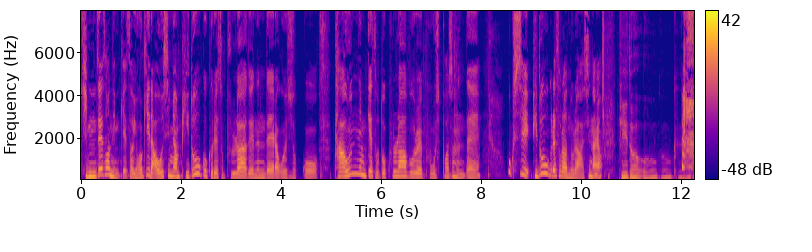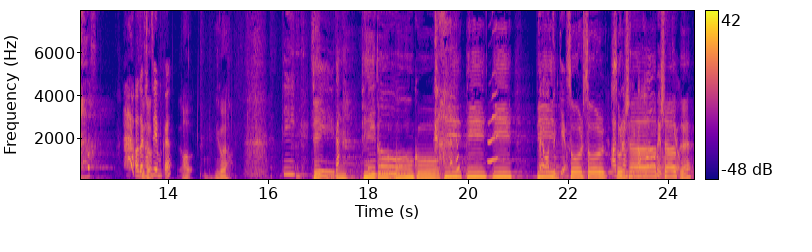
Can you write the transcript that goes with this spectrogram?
김재선님께서 여기 나오시면 비도 오고 그래서 불러야 되는데라고 해주셨고 다운님께서도 콜라보를 보고 싶어 하셨는데 혹시 비도 오고 그래서라는 노래 아시나요? 비도 오고 그래서 아, 나 저- 같이 해볼까요? 어 이거요? 비, 비, 시작. 비, 도 오고 비 비비 제가 맞을게요. 솔솔 아, 그럼 제가 화음 솔샵샵 해볼게요. 네?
